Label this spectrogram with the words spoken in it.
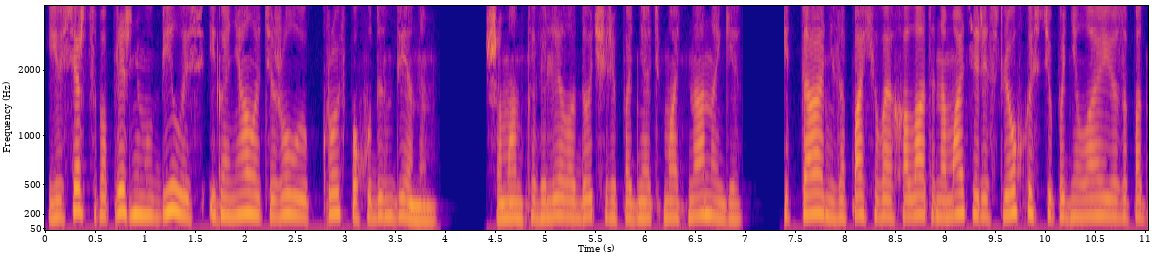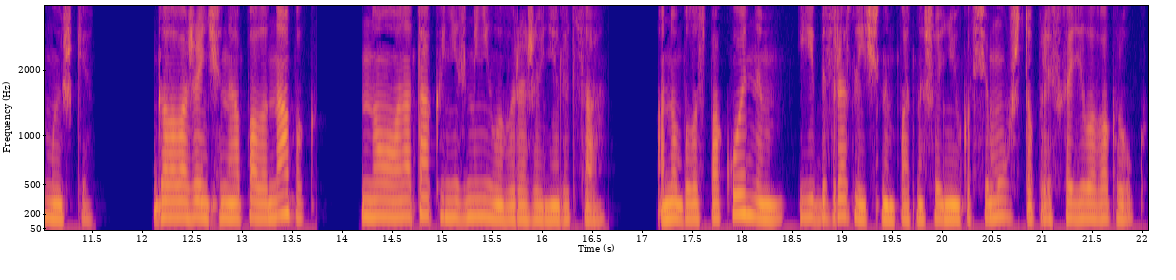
Ее сердце по-прежнему билось и гоняло тяжелую кровь по худым венам. Шаманка велела дочери поднять мать на ноги, и та, не запахивая халата на матери, с легкостью подняла ее за подмышки. Голова женщины опала на бок, но она так и не изменила выражение лица. Оно было спокойным и безразличным по отношению ко всему, что происходило вокруг.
